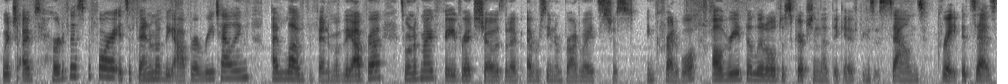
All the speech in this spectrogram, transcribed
which I've heard of this before. It's a Phantom of the Opera retelling. I love the Phantom of the Opera. It's one of my favorite shows that I've ever seen on Broadway. It's just incredible. I'll read the little description that they give because it sounds great. It says,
